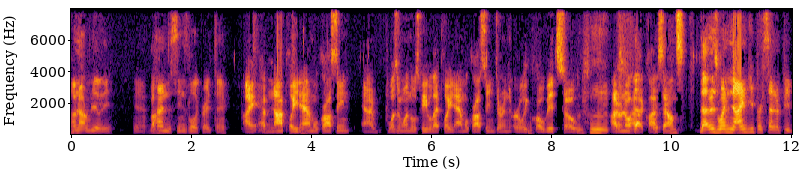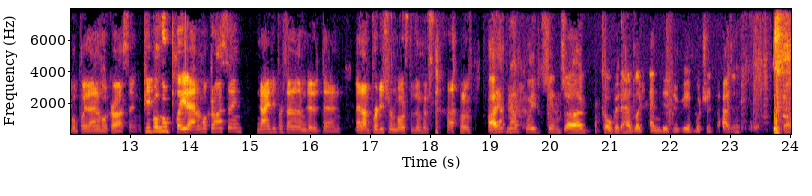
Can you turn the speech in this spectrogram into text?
I'm not really yeah behind the scenes look right there. I have not played Animal Crossing, and I wasn't one of those people that played Animal Crossing during the early COVID, so I don't know how that clap sounds. That is when 90% of people played Animal Crossing. People who played Animal Crossing, 90% of them did it then. And I'm pretty sure most of them have stopped. I have not played since uh, COVID has like ended, which it hasn't. So,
